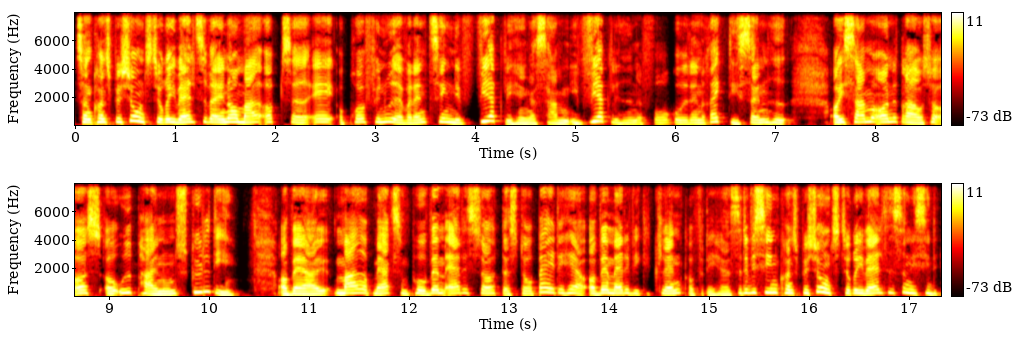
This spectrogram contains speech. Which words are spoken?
Så en konspirationsteori vil altid være enormt meget optaget af at prøve at finde ud af, hvordan tingene virkelig hænger sammen, i virkeligheden er foregået, den rigtige sandhed, og i samme åndedrag så også at udpege nogen skyldige, og være meget opmærksom på, hvem er det så, der står bag det her, og hvem er det, vi kan klandre for det her. Så det vil sige, en konspirationsteori vil altid sådan i sin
